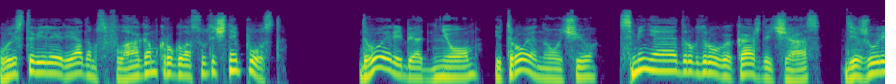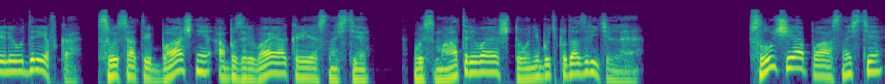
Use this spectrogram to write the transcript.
выставили рядом с флагом круглосуточный пост. Двое ребят днем и трое ночью, сменяя друг друга каждый час, дежурили у древка, с высоты башни обозревая окрестности, высматривая что-нибудь подозрительное. В случае опасности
